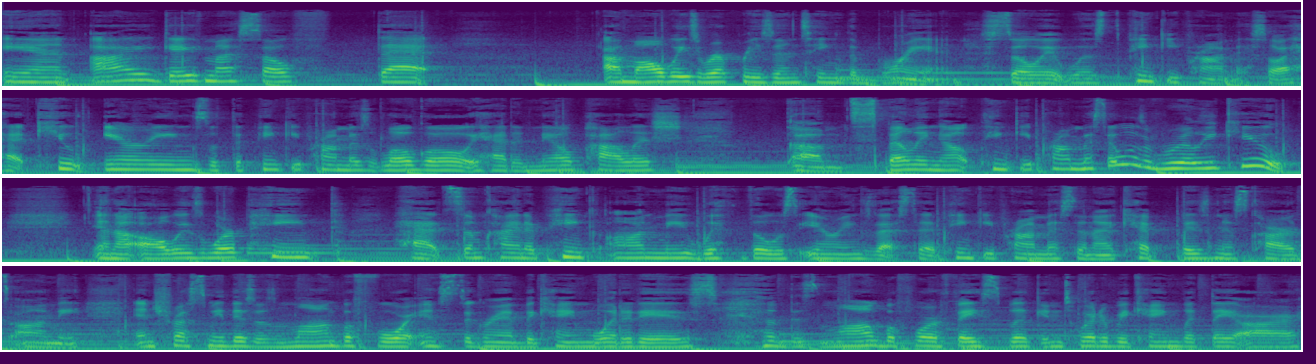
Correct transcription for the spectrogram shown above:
and I gave myself that I'm always representing the brand. So it was Pinky Promise. So I had cute earrings with the Pinky Promise logo. It had a nail polish um, spelling out Pinky Promise. It was really cute. And I always wore pink, had some kind of pink on me with those earrings that said Pinky Promise, and I kept business cards on me. And trust me, this is long before Instagram became what it is, this long before Facebook and Twitter became what they are.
